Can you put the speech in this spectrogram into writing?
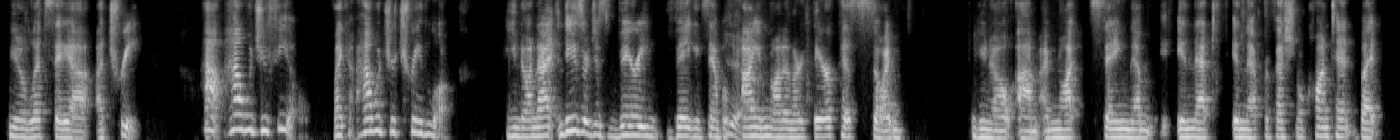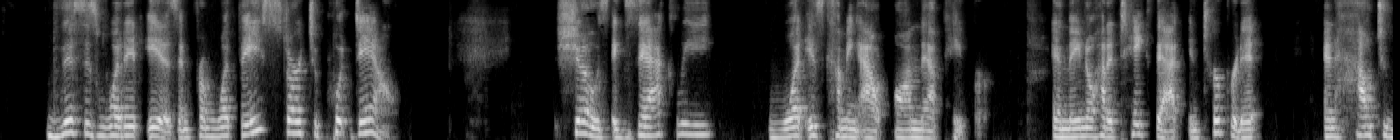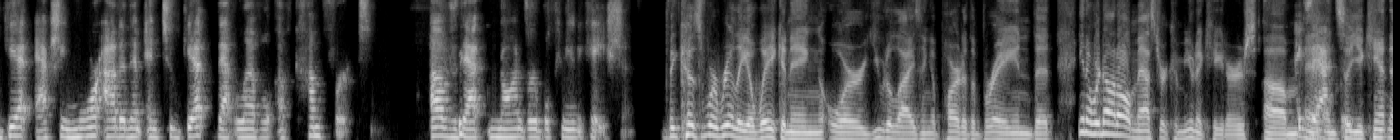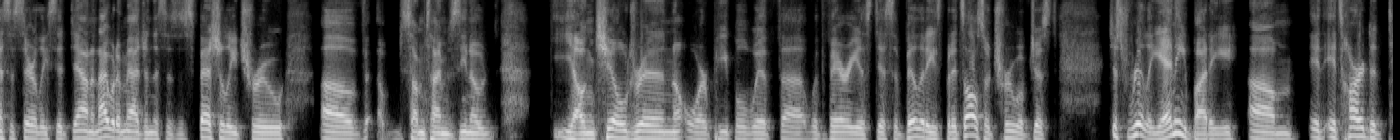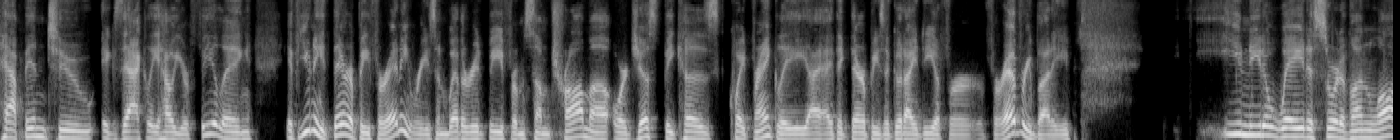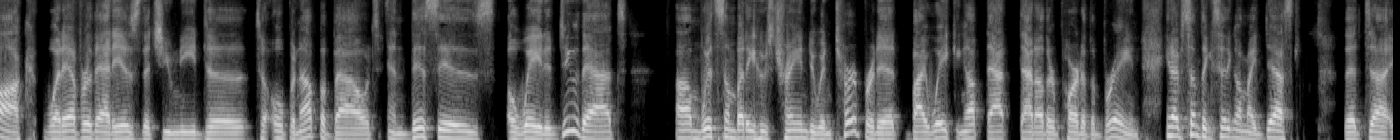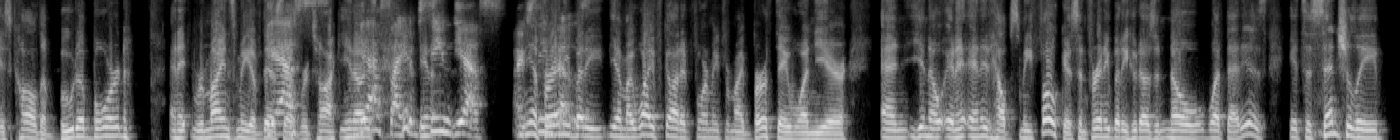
you know let's say a, a tree how how would you feel? Like how would your tree look? You know and I, these are just very vague examples. Yeah. i am not an art therapist so i'm you know um, i'm not saying them in that in that professional content but this is what it is. And from what they start to put down, shows exactly what is coming out on that paper. And they know how to take that, interpret it, and how to get actually more out of them and to get that level of comfort of that nonverbal communication because we're really awakening or utilizing a part of the brain that you know we're not all master communicators um exactly. and, and, so you can't necessarily sit down and i would imagine this is especially true of uh, sometimes you know young children or people with uh, with various disabilities but it's also true of just just really anybody um, it, it's hard to tap into exactly how you're feeling if you need therapy for any reason whether it be from some trauma or just because quite frankly i, I think therapy is a good idea for for everybody you need a way to sort of unlock whatever that is that you need to to open up about and this is a way to do that um, with somebody who's trained to interpret it by waking up that that other part of the brain. You know, I have something sitting on my desk that uh, is called a Buddha board, and it reminds me of this yes. as we're talking. You know, yes, I have seen. Know, yes, I've yeah. for those. anybody, yeah, my wife got it for me for my birthday one year, and you know, and it, and it helps me focus. And for anybody who doesn't know what that is, it's essentially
